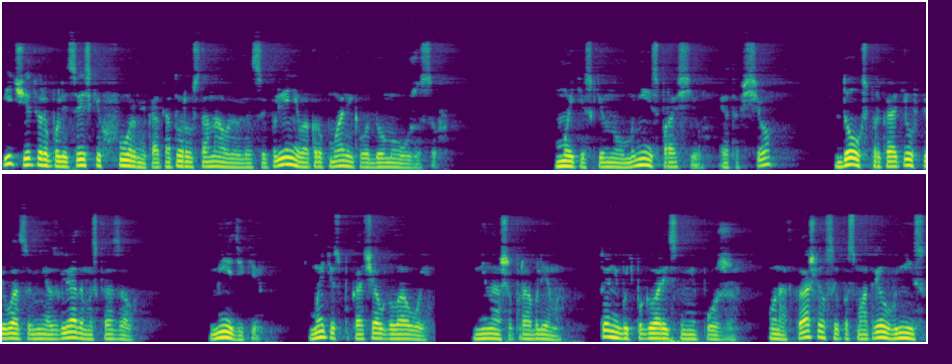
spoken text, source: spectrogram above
и четверо полицейских в форме, которые устанавливали оцепление вокруг маленького дома ужасов. Мэтьюс кивнул мне и спросил, «Это все?» Доукс прекратил впиваться в меня взглядом и сказал, «Медики, Мэтьюс покачал головой. «Не наша проблема. Кто-нибудь поговорит с ними позже». Он откашлялся и посмотрел вниз,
